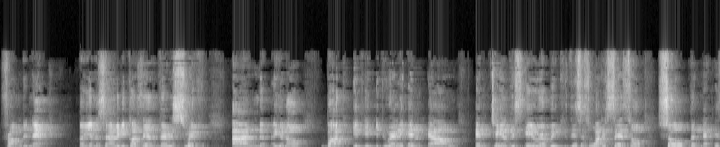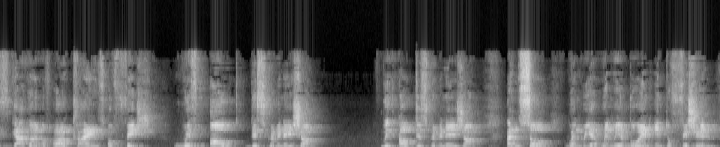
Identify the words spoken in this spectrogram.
from the net. Uh, you understand me? Because they're very swift. And, you know, but it, it, it really in, um, entail this area. We, this is what it says. So, so the net is gathered of all kinds of fish without discrimination. Without discrimination. And so when we are when we are going into fishing,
